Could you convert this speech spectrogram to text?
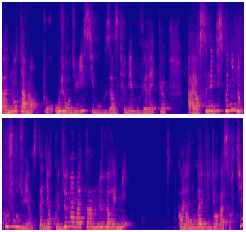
euh, notamment pour aujourd'hui. Si vous vous inscrivez, vous verrez que, alors, ce n'est disponible qu'aujourd'hui. Hein. C'est-à-dire que demain matin, 9h30, quand la nouvelle vidéo va sortir,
